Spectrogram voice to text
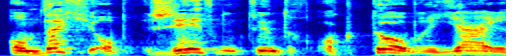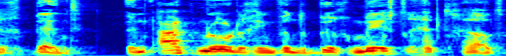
omdat je op 27 oktober jarig bent... een uitnodiging van de burgemeester hebt gehad...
